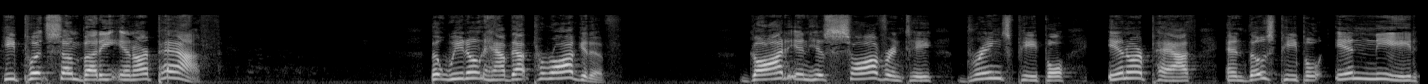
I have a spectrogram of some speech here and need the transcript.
He puts somebody in our path. But we don't have that prerogative. God, in His sovereignty, brings people in our path and those people in need,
